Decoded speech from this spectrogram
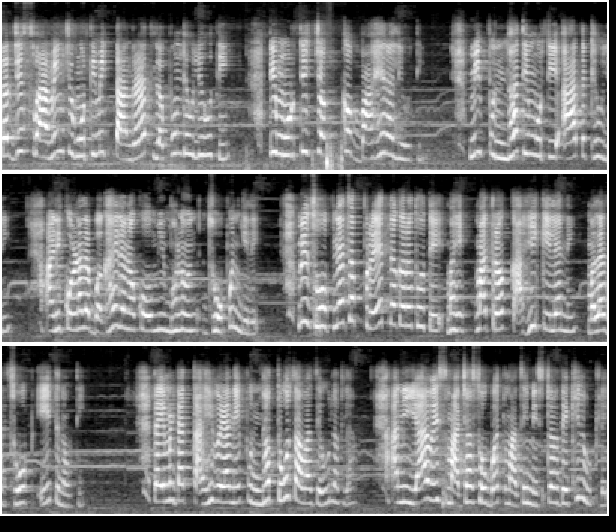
तर जी स्वामींची मूर्ती मी तांदळात लपून ठेवली होती ती मूर्ती चक्क बाहेर आली होती. मी पुन्हा ती मूर्ती आत ठेवली आणि कोणाला बघायला नको मी म्हणून झोपून गेले. मी झोपण्याचा प्रयत्न करत होते मात्र काही केल्याने मला झोप येत नव्हती. ताई म्हणतात काही वेळाने पुन्हा तोच आवाज येऊ लागला आणि यावेळेस माझ्यासोबत माझे मिस्टर देखील उठले.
